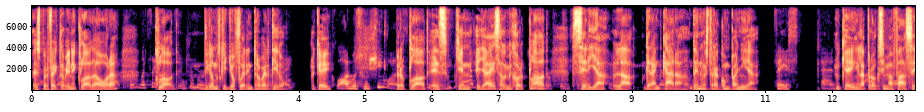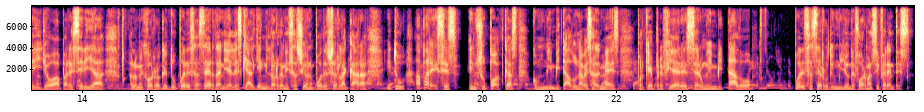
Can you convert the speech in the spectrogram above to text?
es perfecto, viene Claude ahora. Claude, digamos que yo fuera introvertido. ¿ok? Pero Claude es quien ella es. A lo mejor Claude sería la gran cara de nuestra compañía. Ok, en la próxima fase y yo aparecería, a lo mejor lo que tú puedes hacer, Daniel, es que alguien en la organización puede ser la cara y tú apareces en su podcast como un invitado una vez al mes, porque prefieres ser un invitado, puedes hacerlo de un millón de formas diferentes.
